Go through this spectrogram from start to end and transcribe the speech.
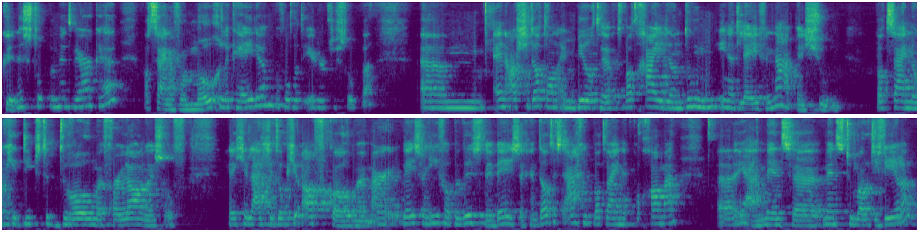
kunnen stoppen met werken? Wat zijn er voor mogelijkheden om bijvoorbeeld eerder te stoppen? Um, en als je dat dan in beeld hebt, wat ga je dan doen in het leven na pensioen? Wat zijn nog je diepste dromen, verlangens? Of weet je, laat je het op je afkomen? Maar wees er in ieder geval bewust mee bezig. En dat is eigenlijk wat wij in het programma uh, ja, mensen, mensen toe motiveren.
